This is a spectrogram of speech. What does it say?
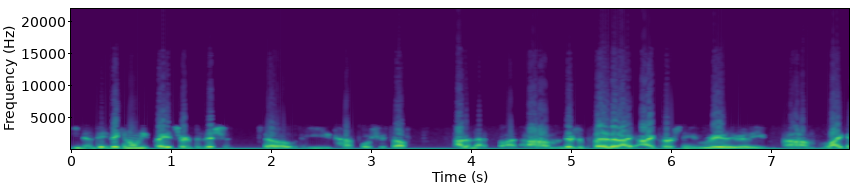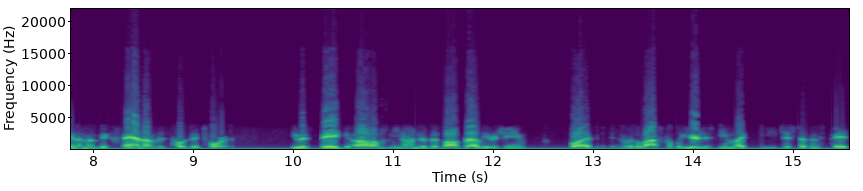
you know they, they can only play a certain position. So you kind of force yourself out in that spot. Um, there's a player that I, I personally really, really um, like and I'm a big fan of is Jose Torres. He was big, um, you know, under the Bob Bradley regime, but over the last couple of years, it seemed like he just doesn't fit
